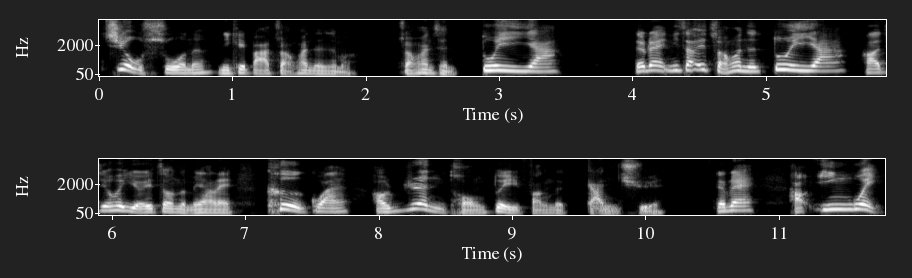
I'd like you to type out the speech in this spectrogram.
就说呢，你可以把它转换成什么？转换成对呀，对不对？你只要一转换成对呀，好，就会有一种怎么样嘞？客观好认同对方的感觉，对不对？好，因为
